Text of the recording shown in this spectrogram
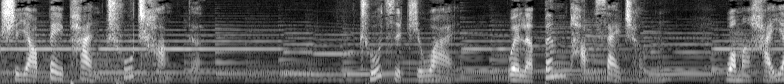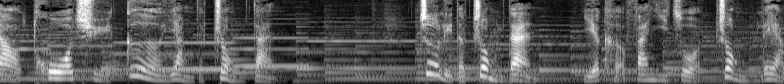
是要被判出场的。除此之外，为了奔跑赛程，我们还要脱去各样的重担。这里的重担也可翻译作重量。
